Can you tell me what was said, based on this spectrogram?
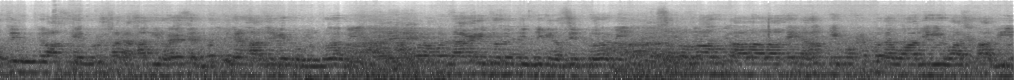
অতিরিক্ত আজকে অনুষ্ঠানে হাজির হয়েছেন। প্রত্যেকের হাজিরকে কবুল করুন। আপনার আমার জায়গায় জন্য জিন্দিগি নসিব করুন। সাল্লাল্লাহু তাআলা আলা সাইয়্যিদিনা হাক্কি মুহাম্মদ ওয়া আলিহি ওয়া আসহাবিহি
